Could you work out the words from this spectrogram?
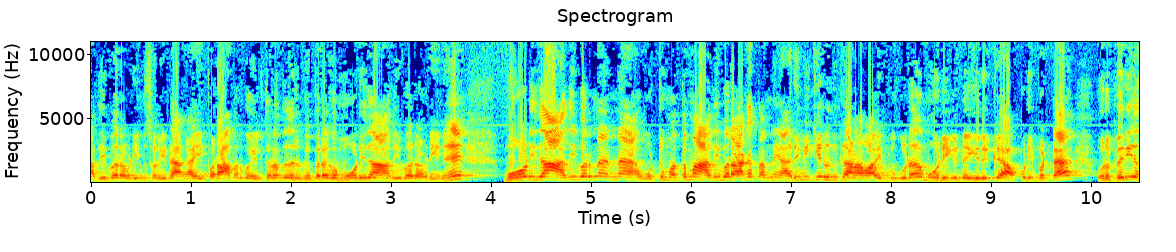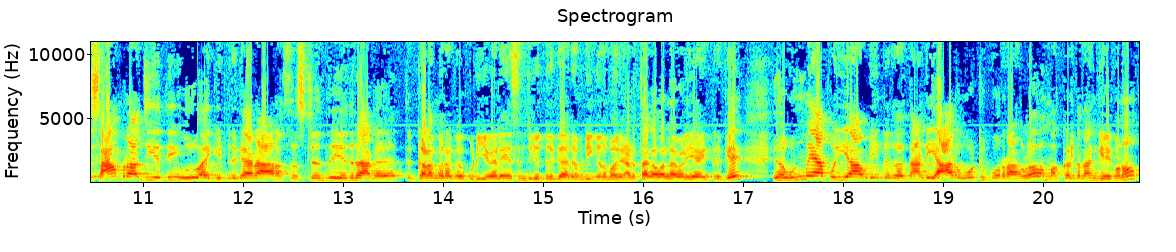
அதிபர் அப்படின்னு சொல்லிட்டாங்க. இப்போ ராமர் கோயில் திறந்ததற்கு பிறகு மோடி தான் அதிபர் அப்படின்னு. மோடி தான் அதிபர்னா என்ன? ஒட்டுமொத்தமாக அதிபராக தன்னை அறிவிக்கிறதுக்கான வாய்ப்பு கூட மோடி கிட்ட இருக்குது அப்படிப்பட்ட ஒரு பெரிய சாம்ராஜ்யத்தை உருவாக்கிட்டு இருக்காரு. ஆர்எஸ்எஸ் எதிராக களமிறங்கக்கூடிய வேலையை செஞ்சுக்கிட்டு இருக்காரு அப்படிங்கிற மாதிரியான தகவலை வெளியாகிட்டு இருக்கு. இதை உண்மையாக பொய்யா அப்படிங்கிறத தாண்டி யார் ஓட்டு போடுறாங்களோ மக்கள்கிட்ட தான் கேட்கணும்.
